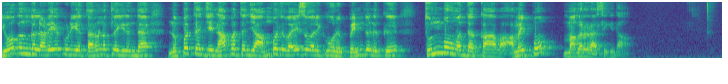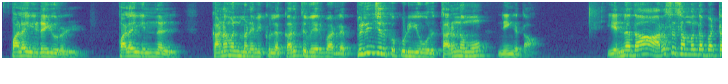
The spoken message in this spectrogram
யோகங்கள் அடையக்கூடிய தருணத்தில் இருந்த முப்பத்தஞ்சு நாற்பத்தஞ்சு ஐம்பது வயசு வரைக்கும் ஒரு பெண்களுக்கு துன்பம் வந்த கா அமைப்பும் மகர ராசிக்கு தான் பல இடையூறல் பல இன்னல் கணவன் மனைவிக்குள்ள கருத்து வேறுபாடில் பிரிஞ்சிருக்கக்கூடிய ஒரு தருணமும் நீங்கள் தான் என்னதான் அரசு சம்பந்தப்பட்ட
